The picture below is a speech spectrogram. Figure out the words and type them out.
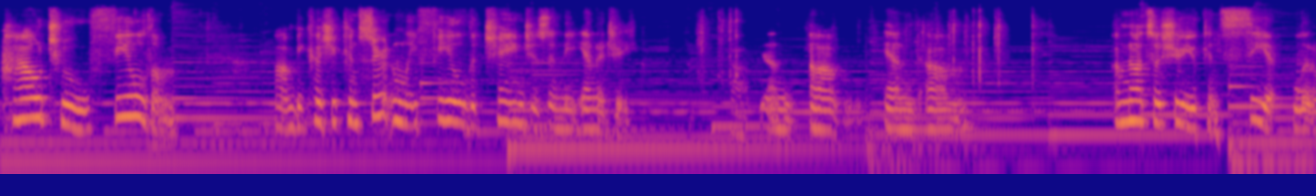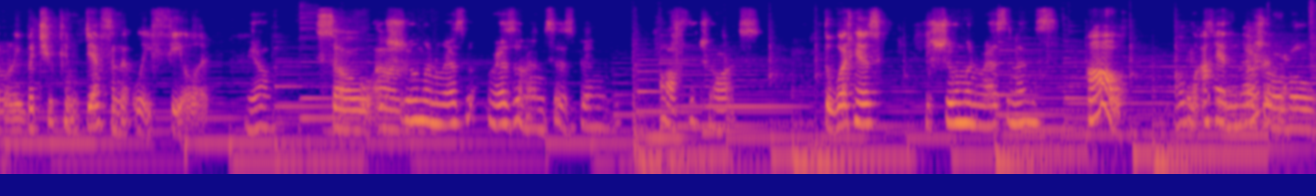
how to feel them, um, because you can certainly feel the changes in the energy, and um, and um, I'm not so sure you can see it literally, but you can definitely feel it. Yeah. So The um, Schumann res- resonance has been off the charts. the what has? The Schumann resonance Oh, oh, I it's a hadn't heard of that. measurable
